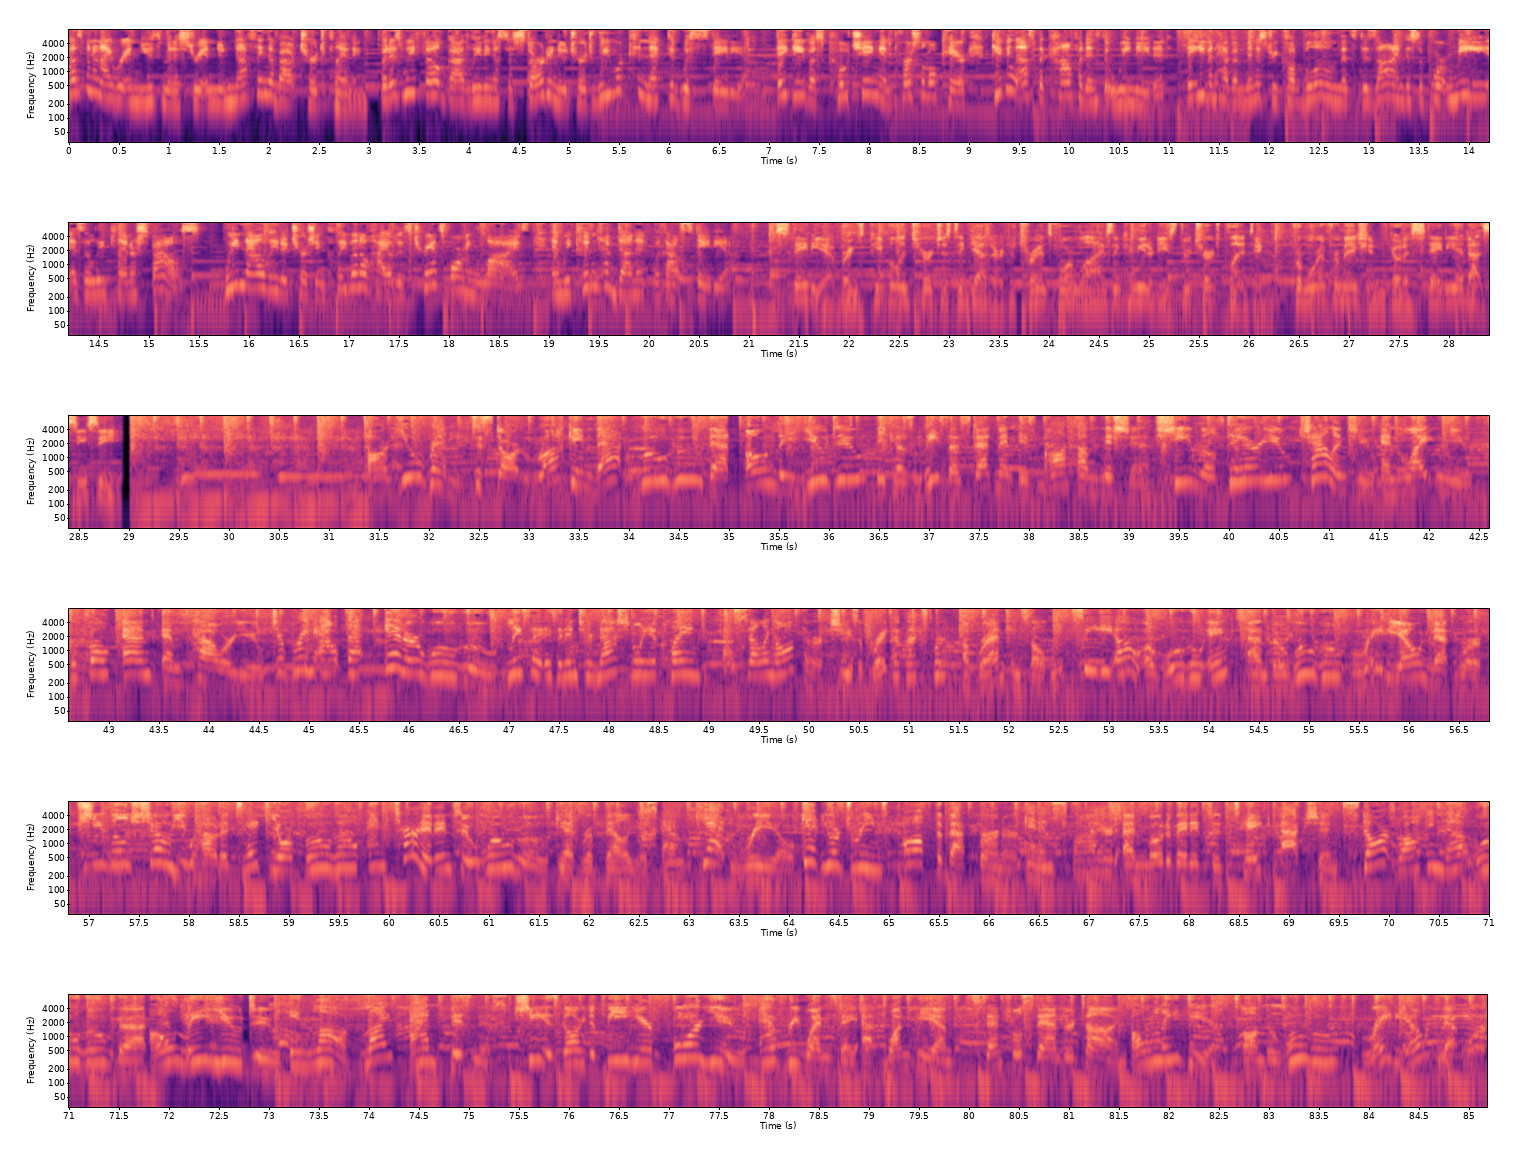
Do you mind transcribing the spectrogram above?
Husband and I were in youth ministry and knew nothing about church planning. But as we felt God leading us to start a new church, we were connected with Stadia. They gave us coaching and personal care, giving us the confidence that we needed. They even have a ministry called Bloom that's designed to support me as a lead planner spouse. We now lead a church in Cleveland, Ohio that's transforming lives, and we couldn't have done it without Stadia. Stadia brings people and churches together to transform lives and communities through church planting. For more information, go to stadia.cc. Are you ready to start rocking that woohoo that only you do? Because Lisa Steadman is on a mission. She will dare you, challenge you, enlighten you, provoke and empower you to bring out that inner woohoo. Lisa is an internationally acclaimed best-selling author. She is a breakup expert, a brand consultant, CEO of Woohoo Inc. and the Woohoo Radio Network. She will show you how to take your boohoo and turn it into woohoo. Get rebellious and get real. Get your dream dreams off the back burner. Get inspired and motivated to take action. Start rocking that woohoo that only you do in love, life, and business. She is going to be here for you every Wednesday at 1 p.m. Central Standard Time. Only here on the Woohoo Radio Network.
